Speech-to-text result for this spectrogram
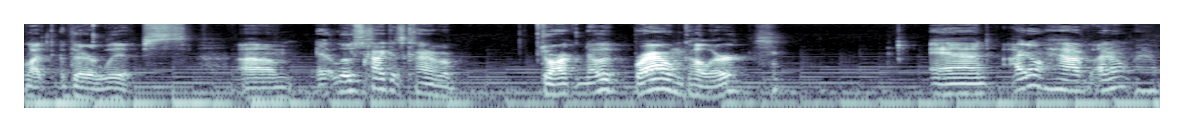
like their lips. Um, it looks like it's kind of a dark, another brown color and I don't have, I don't have,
